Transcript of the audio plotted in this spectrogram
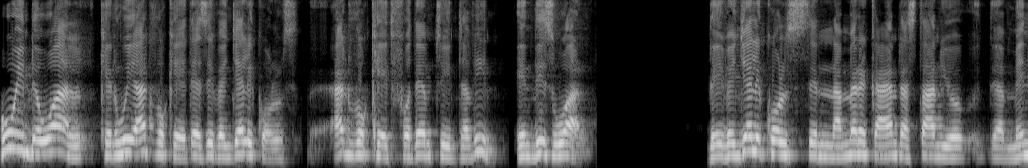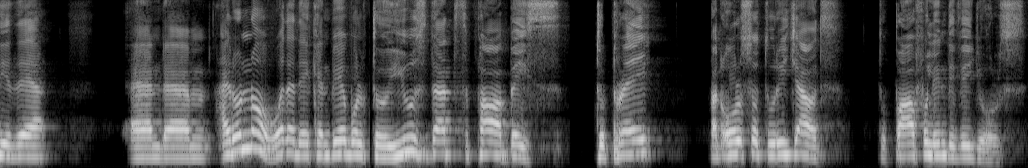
Who in the world can we advocate as evangelicals, advocate for them to intervene in this world? The evangelicals in America, I understand you, there are many there. And um, I don't know whether they can be able to use that power base to pray, but also to reach out to powerful individuals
